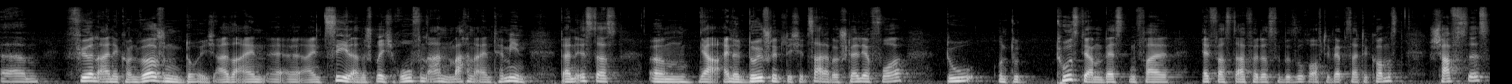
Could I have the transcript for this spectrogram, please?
ähm, führen eine Conversion durch, also ein, äh, ein Ziel, also sprich rufen an, machen einen Termin, dann ist das ähm, ja eine durchschnittliche Zahl. Aber stell dir vor, du und du tust ja im besten Fall etwas dafür, dass du Besucher auf die Webseite kommst, schaffst es,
